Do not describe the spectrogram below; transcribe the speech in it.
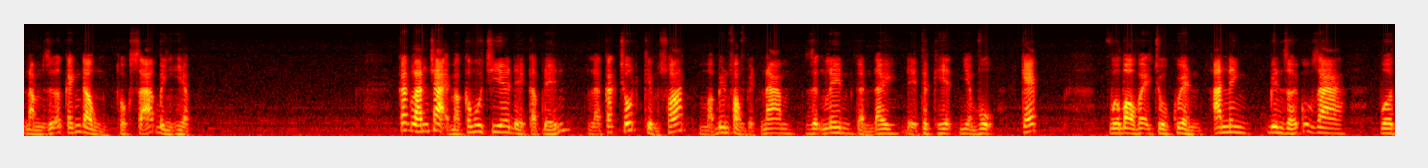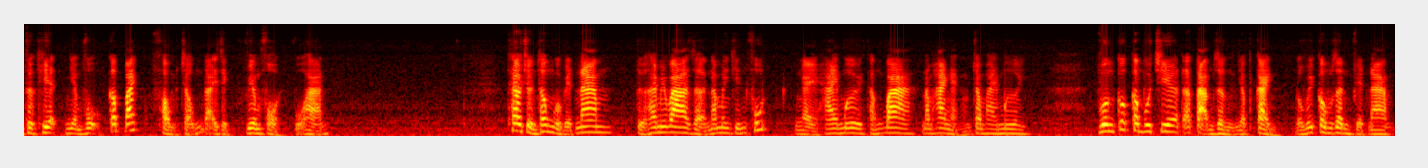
nằm giữa cánh đồng thuộc xã Bình Hiệp. Các lán trại mà Campuchia đề cập đến là các chốt kiểm soát mà biên phòng Việt Nam dựng lên gần đây để thực hiện nhiệm vụ kép, vừa bảo vệ chủ quyền, an ninh, biên giới quốc gia, vừa thực hiện nhiệm vụ cấp bách phòng chống đại dịch viêm phổi Vũ Hán. Theo truyền thông của Việt Nam, từ 23 giờ 59 phút ngày 20 tháng 3 năm 2020, Vương quốc Campuchia đã tạm dừng nhập cảnh đối với công dân Việt Nam.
